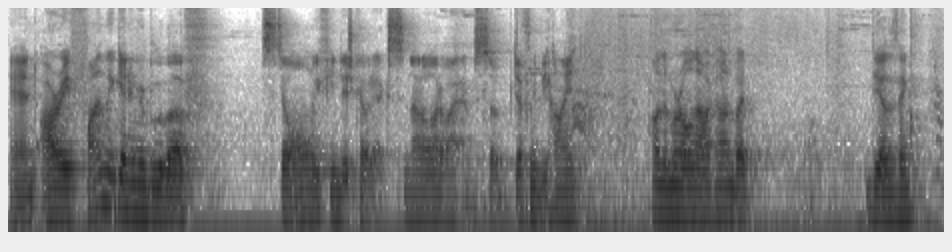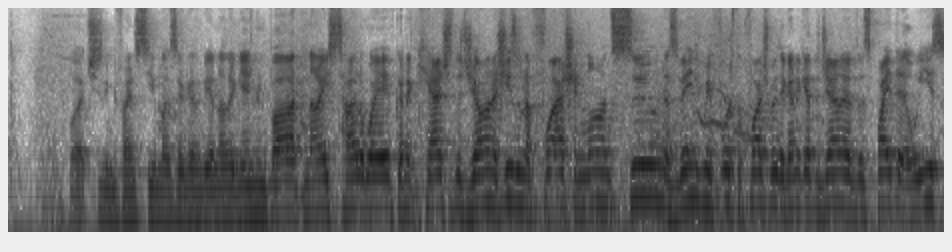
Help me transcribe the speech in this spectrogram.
And Ahri finally getting her blue buff. Still only Fiendish Codex. Not a lot of items, so definitely behind on the Morellonomicon, but the other thing. But she's to be fine seamless. There's to be another engagement bot. Nice tidal wave. To catch the Janna. She's to flash in Monsoon. As Vayne's to be forced to flash away, they're to get the Janna despite that. Elise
